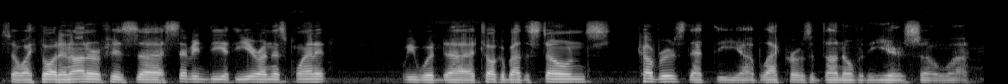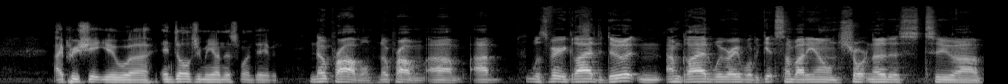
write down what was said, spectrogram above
So I thought, in honor of his uh, 70th year on this planet, we would uh, talk about the Stones covers that the uh, Black Crowes have done over the years. So uh, I appreciate you uh, indulging me on this one, David. No problem. No problem. Um, I was very glad to do it, and I'm glad we were able to get somebody on short notice to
